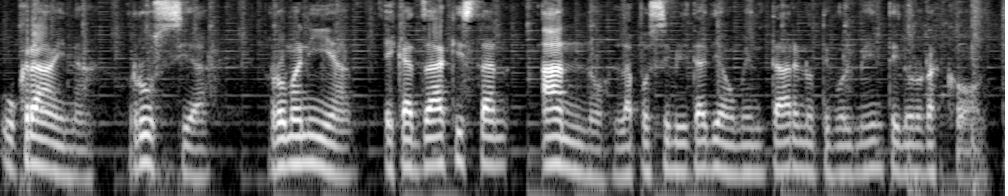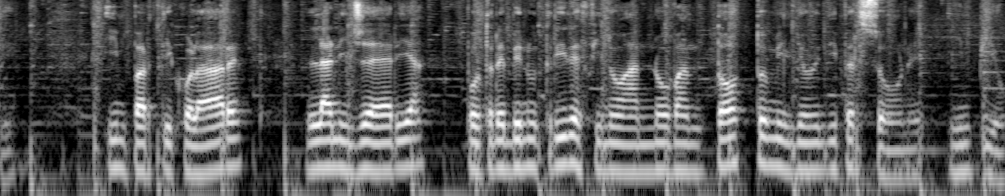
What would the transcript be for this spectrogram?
Ucraina, Russia, Romania e Kazakistan hanno la possibilità di aumentare notevolmente i loro raccolti. In particolare, la Nigeria potrebbe nutrire fino a 98 milioni di persone in più.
